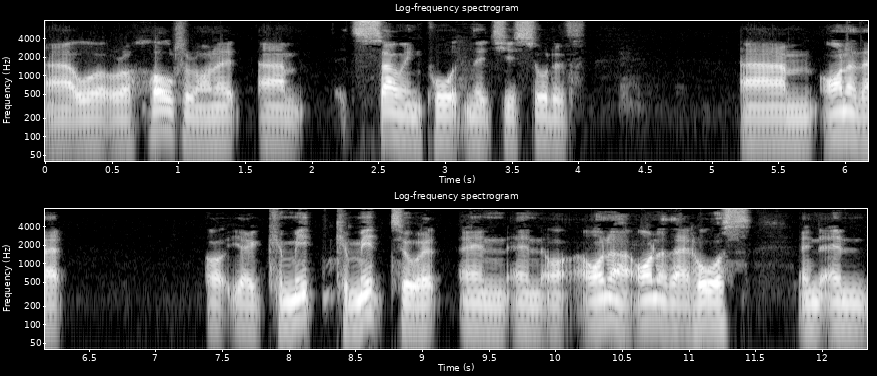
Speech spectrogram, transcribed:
uh, or, or, a halter on it, um, it's so important that you sort of um, honor that, uh, you know, commit commit to it and and honor honor that horse and and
